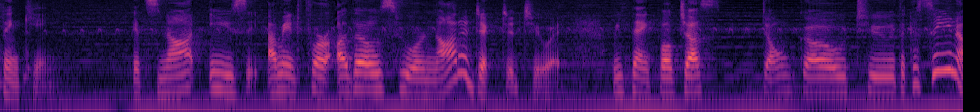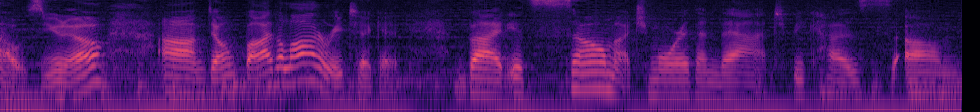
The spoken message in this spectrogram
thinking. It's not easy. I mean, for those who are not addicted to it, we think, well, just don't go to the casinos, you know? Um, don't buy the lottery ticket. But it's so much more than that because um,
